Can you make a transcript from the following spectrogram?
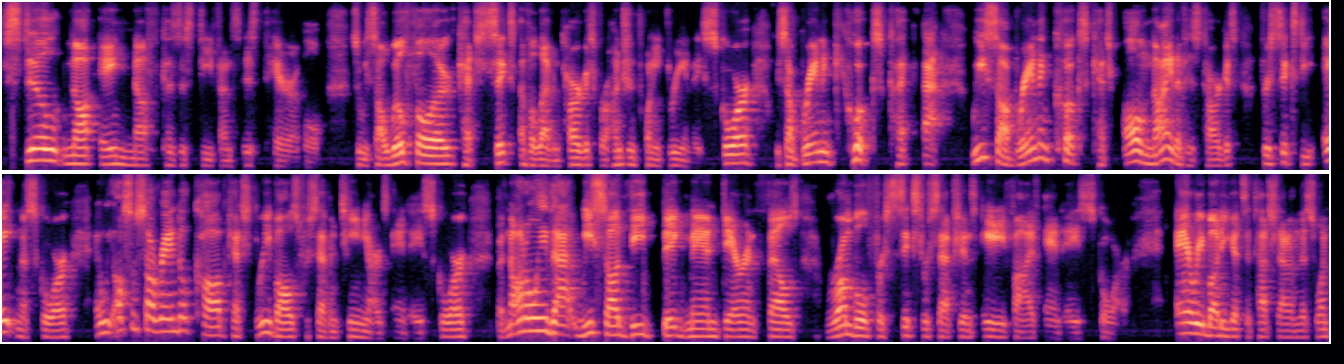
Still not enough because this defense is terrible. So we saw Will Fuller catch six of 11 targets for 123 and a score. We saw Brandin Cooks. Ah, we saw Brandin Cooks catch all nine of his targets for 68 and a score. And we also saw Randall Cobb catch three balls for 17 yards and a score. But not only that, we saw the big man Darren Fells rumble for six receptions, 85 and a score. Everybody gets a touchdown in this one,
